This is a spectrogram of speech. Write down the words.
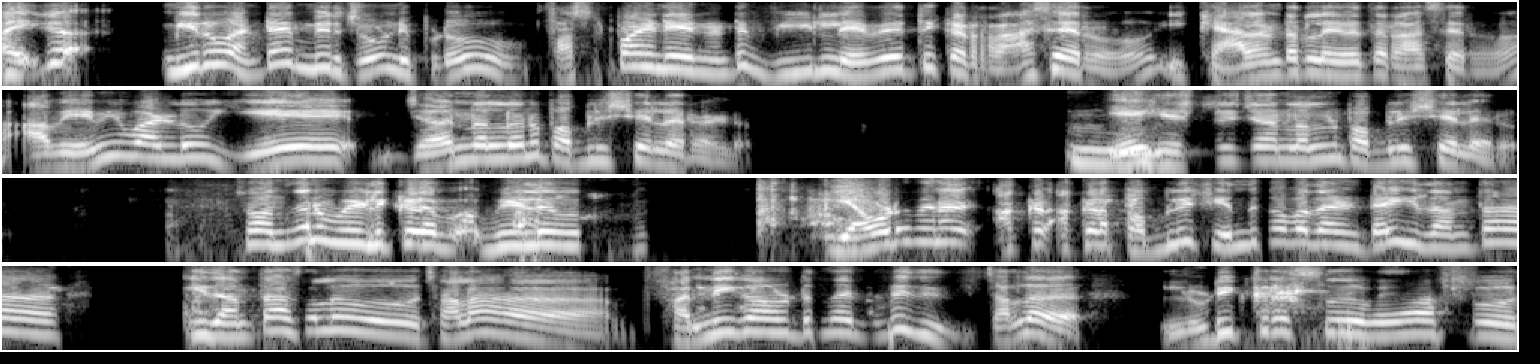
పైగా మీరు అంటే మీరు చూడండి ఇప్పుడు ఫస్ట్ పాయింట్ ఏంటంటే వీళ్ళు ఏవైతే ఇక్కడ రాశారో ఈ క్యాలెండర్లో ఏవైతే రాశారో అవేమి వాళ్ళు ఏ జర్నల్ లోనూ పబ్లిష్ చేయలేరు వాళ్ళు. ఏ హిస్టరీ జర్నల్ లోనూ పబ్లిష్ చేయలేరు. సో అందుకని వీళ్ళు ఇక్కడ వీళ్ళు ఎవడమైనా అక్కడ అక్కడ పబ్లిష్ ఎందుకు అవ్వదంటే ఇదంతా ఇదంతా అసలు చాలా ఫన్నీగా ఉంటుంది అంటే ఇది చాలా ludicrous way of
